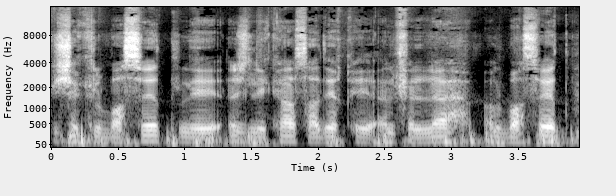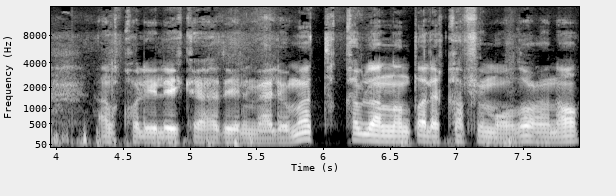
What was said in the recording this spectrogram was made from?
بشكل بسيط لأجلك صديقي الفلاح البسيط أنقل إليك هذه المعلومات. قبل أن ننطلق في موضوعنا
